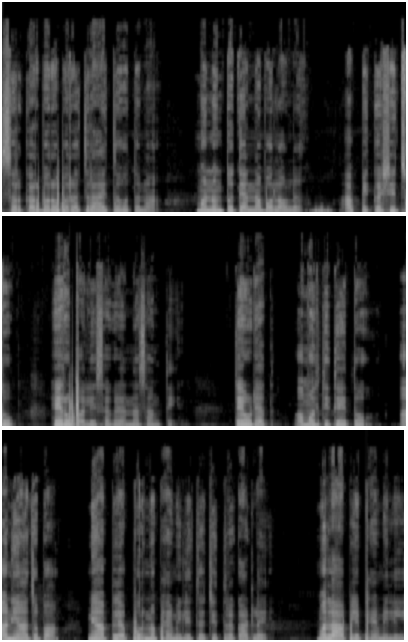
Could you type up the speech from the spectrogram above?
सरकारबरोबरच राहायचं होतं ना? म्हणून तू त्यांना बोलावलं. आप्पी कशी चूक? हे रुपाली सगळ्यांना सांगते. तेवढ्यात अमोल तिथे येतो. आणि आजोबा मी आपल्या पूर्ण फॅमिलीचं चित्र काढलं आहे मला आपली फॅमिली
